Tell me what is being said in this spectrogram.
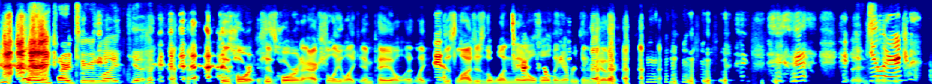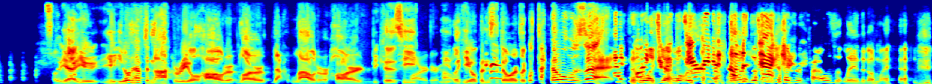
Very cartoon like. Yeah. his horn his horn actually like impale it like Yeah. dislodges the one nail holding everything together. Instead of Hillard! Oh, yeah, you, you you don't have to knock real loud or lar- loud or hard because he, or he- like he opens the door. It's like, what the hell was that? I point like, to yeah, what was, what on was the the deck. 300 pounds that landed on my head?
